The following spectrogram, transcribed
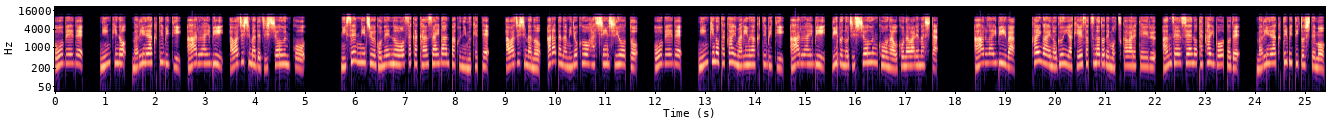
欧米で人気のマリンアクティビティ RIB 淡路島で実証運行。2025年の大阪・関西万博に向けて、淡路島の新たな魅力を発信しようと、欧米で人気の高いマリンアクティビティ RIB リブの実証運行が行われました。RIB は、海外の軍や警察などでも使われている安全性の高いボートで、マリンアクティビティとしても、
